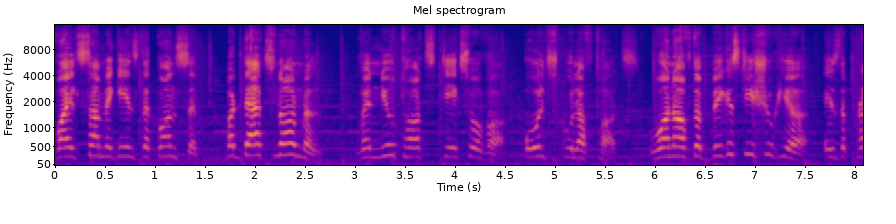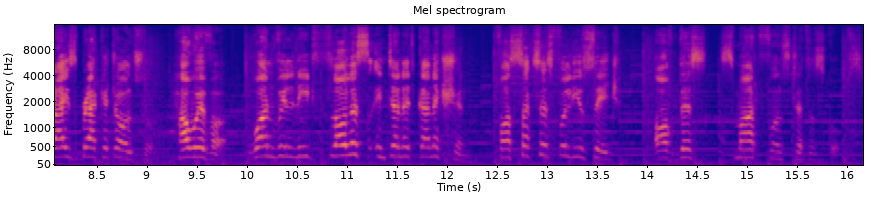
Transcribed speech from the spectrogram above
while some against the concept. But that's normal when new thoughts takes over old school of thoughts. One of the biggest issue here is the price bracket also. However, one will need flawless internet connection for successful usage of this smartphone stethoscopes.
